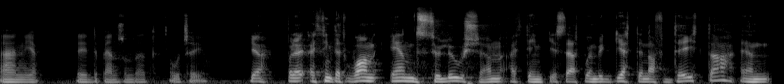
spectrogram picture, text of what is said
And yeah, it depends on that, I would say. Yeah, but I, I, think that one end solution, I think, is that when we get enough data and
